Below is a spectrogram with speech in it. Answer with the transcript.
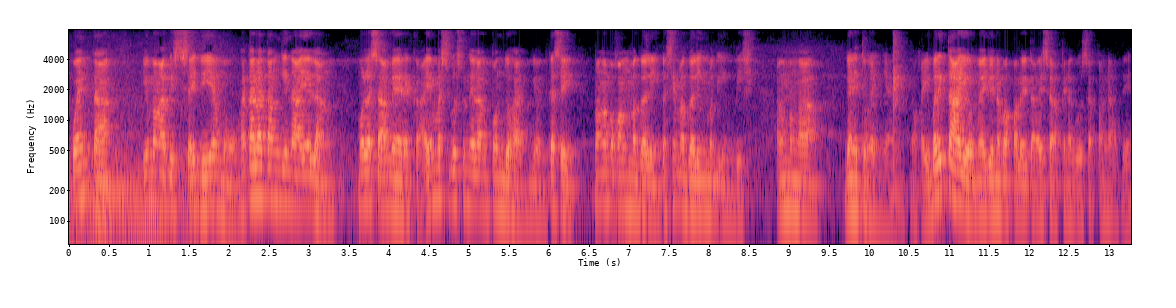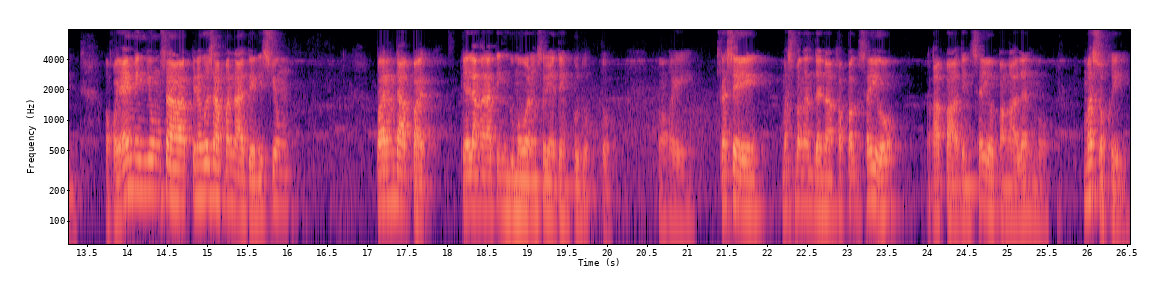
kwenta, yung mga business idea mo, hatalatang ginaya lang mula sa Amerika, ay mas gusto nilang pondohan yun. Kasi, mga mukhang magaling, kasi magaling mag-English ang mga ganito ganyan. Okay, balik tayo, medyo napapaloy tayo sa pinag-usapan natin. Okay, I mean yung sa pinag-usapan natin is yung parang dapat kailangan natin gumawa ng sarili nating produkto. Okay? Kasi mas maganda na kapag sa'yo, nakapatin sa'yo, pangalan mo, mas okay.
